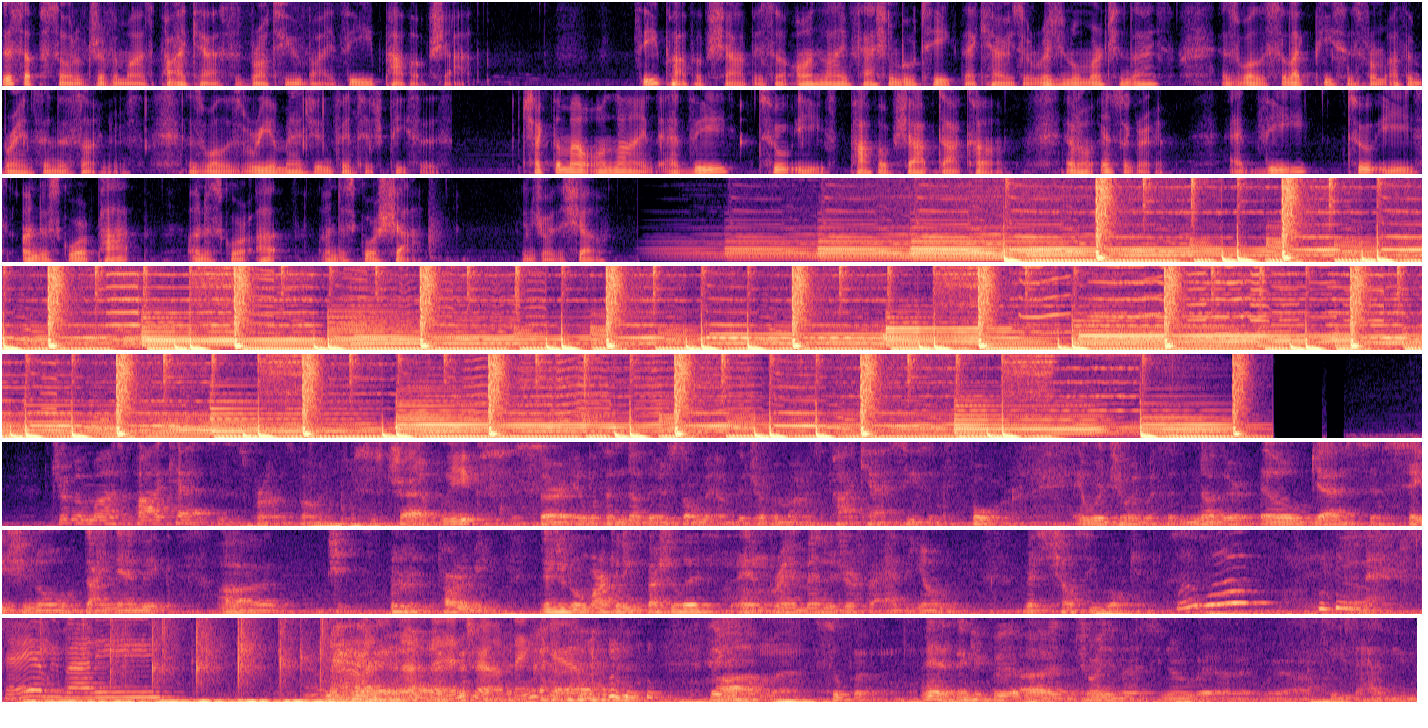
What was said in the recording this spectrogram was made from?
This episode of Driven Minds podcast is brought to you by The Pop Up Shop. The Pop Up Shop is an online fashion boutique that carries original merchandise as well as select pieces from other brands and designers, as well as reimagined vintage pieces. Check them out online at the2evespopupshop.com and on Instagram at the2eves underscore pop underscore up underscore shop. Enjoy the show. Driven Minds podcast. This is Franz Bowman. This is Trav Weeks. Yes, sir, and with another installment of the Driven Minds podcast, season four. And we're joined with another ill guest, sensational, dynamic, uh, pardon me, digital marketing specialist and brand manager for Avion, Miss Chelsea Wilkins. Woo woo. Snaps. Hey everybody. Oh, wow, that's, that's an intro. Thank you. Thank you. Um, super. Yeah, thank you for uh, joining us. You know, we're, uh, we're uh, pleased to have you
